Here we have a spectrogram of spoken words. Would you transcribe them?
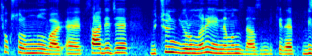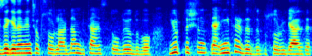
çok sorumluluğu var. Ee, sadece bütün yorumları yayınlamanız lazım bir kere. Bize gelen en çok sorulardan bir tanesi de oluyordu bu. Yurt dışın, yani İngiltere'de de bu soru geldi.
